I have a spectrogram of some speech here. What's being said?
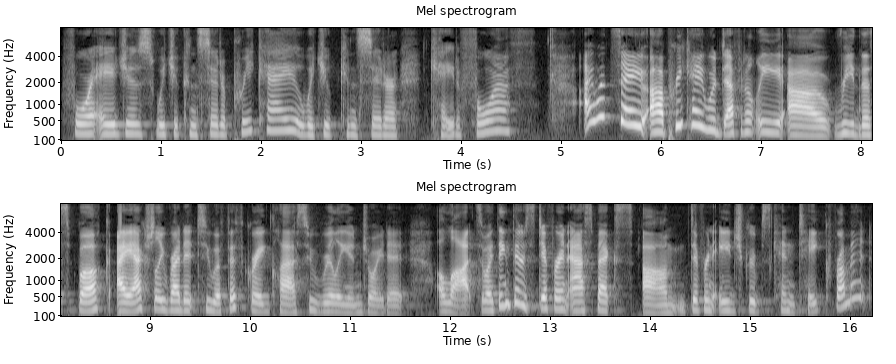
for ages. Would you consider pre K would you consider K to fourth? I would say uh, pre K would definitely uh, read this book. I actually read it to a fifth grade class who really enjoyed it a lot. So I think there's different aspects, um, different age groups can take from it.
